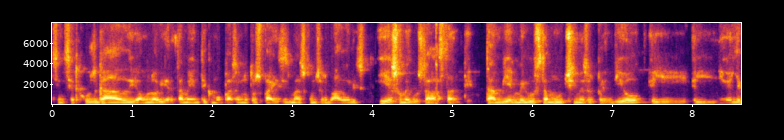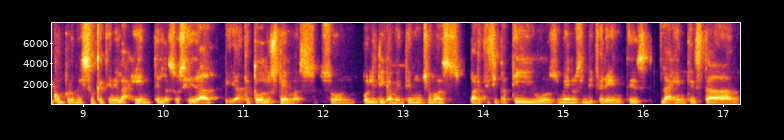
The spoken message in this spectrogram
sin ser juzgado, digámoslo abiertamente, como pasa en otros países más conservadores, y eso me gusta bastante. También me gusta mucho y me sorprendió el, el nivel de compromiso que tiene la gente en la sociedad y ante todos los temas. Son políticamente mucho más participativos, menos indiferentes. La gente está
